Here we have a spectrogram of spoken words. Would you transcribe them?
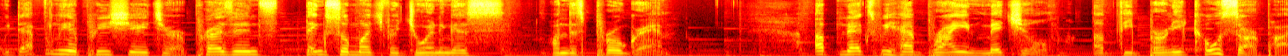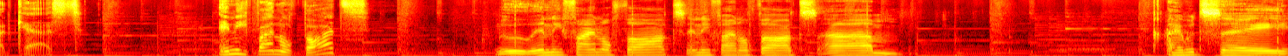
We definitely appreciate your presence. Thanks so much for joining us on this program. Up next, we have Brian Mitchell of the Bernie Kosar podcast. Any final thoughts? Ooh, any final thoughts? Any final thoughts? Um, I would say,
